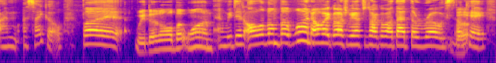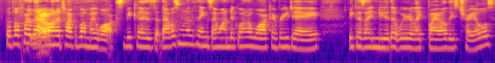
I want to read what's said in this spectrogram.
I'm a psycho. But We did all but one. and we did all of them but one. Oh my gosh, we have to talk about that the roast. Yep. Okay, but before that, I want to talk about my walks because that was one of the things I wanted to go on a walk every day because I knew that we were like by all these trails.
